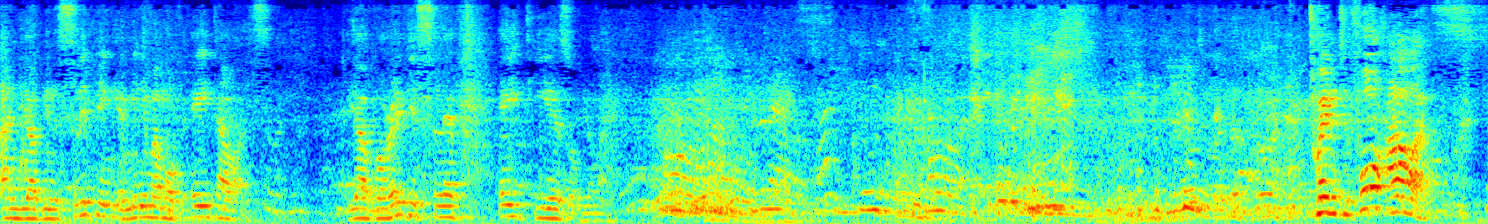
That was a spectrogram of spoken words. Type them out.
and you have been sleeping a minimum of eight hours, you have already slept eight years of your life. 24 hours.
